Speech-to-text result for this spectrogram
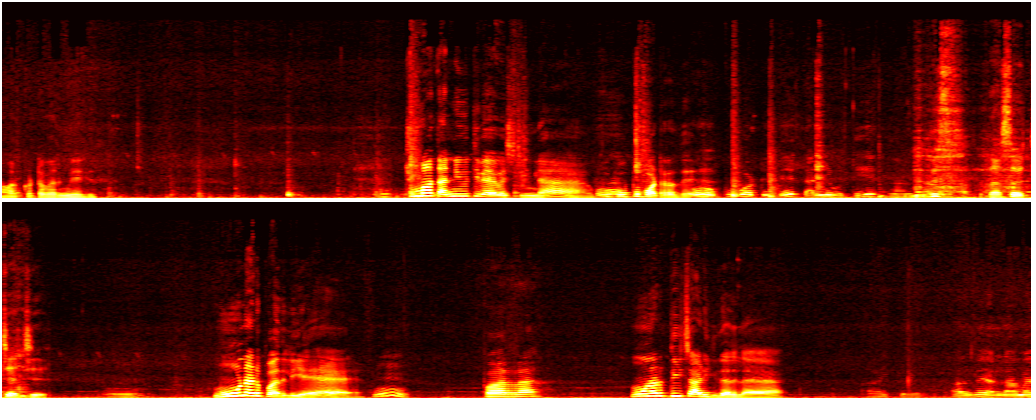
அவரைக்கொட்டை பாருங்க வேகுது சும்மா தண்ணி ஊற்றி வேக வச்சிட்டிங்களா? உப்பு உப்பு போட்டுறது. உப்பு போட்டுட்டு தண்ணி ஊற்றி ரசம் வச்சாச்சு. மூணு அடுப்பு அதுலையே. பாடுற மூணு அடுப்பு தீச்சு அடிக்குது அதில் எல்லாமே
